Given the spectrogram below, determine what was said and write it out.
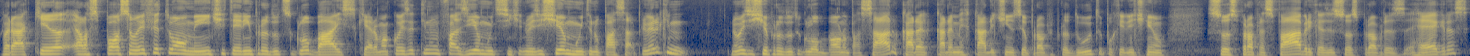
para que elas possam efetualmente terem produtos globais, que era uma coisa que não fazia muito sentido, não existia muito no passado. Primeiro que não existia produto global no passado, cada, cada mercado tinha o seu próprio produto, porque eles tinham suas próprias fábricas e suas próprias regras.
